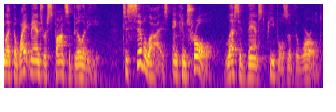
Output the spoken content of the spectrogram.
like the white man's responsibility, to civilize and control less advanced peoples of the world.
